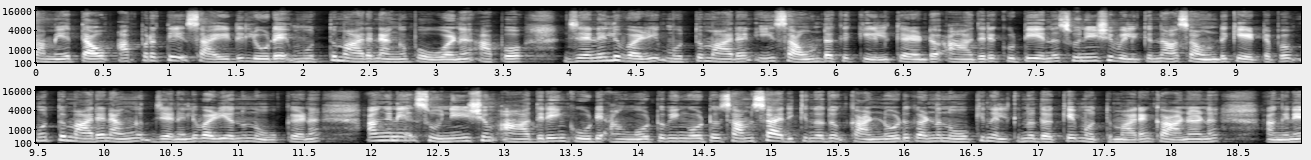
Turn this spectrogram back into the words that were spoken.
സമയത്താവും. അപ്പുറത്തെ സൈഡിലൂടെ മുത്തുമാരൻ അങ്ങ് പോവാണ്. അപ്പോൾ ജനൽ വഴി മുത്തുമാരൻ ഈ സൗണ്ടൊക്കെ കേൾക്കുകയുണ്ടോ ആദരക്കുട്ടി എന്ന് സുനീഷ് വിളിക്കുന്ന ആ സൗണ്ട് കേട്ടപ്പോൾ മുത്തുമാരൻ അങ്ങ് ജനൽ ഒന്ന് നോക്കുകയാണ്. അങ്ങനെ സുനീഷും ആതിരയും കൂടി അങ്ങോട്ടും ഇങ്ങോട്ടും സംസാരിക്കുന്നതും കണ്ണോട് കണ്ണ് നോക്കി നിൽക്കുന്നതൊക്കെ മുത്തുമാരൻ കാണുകയാണ് അങ്ങനെ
